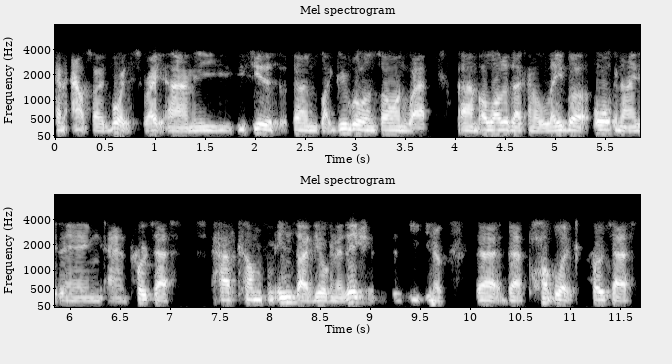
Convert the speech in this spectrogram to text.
kind of outside voice, right? Um, you, you see this at firms like Google and so on, where um, a lot of that kind of labor organizing and protests have come from inside the organization. You know, they're, they're public protests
